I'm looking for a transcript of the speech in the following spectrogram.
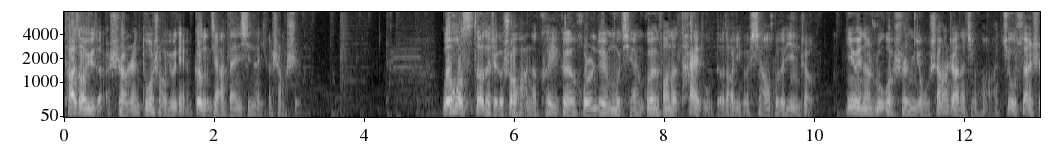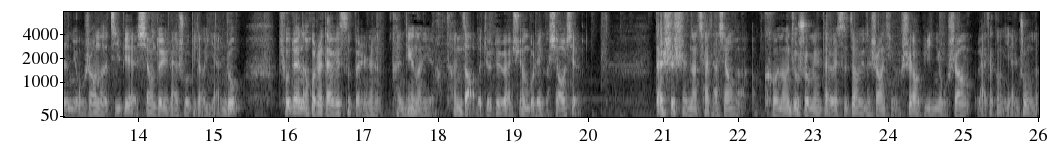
他遭遇的是让人多少有点更加担心的一个伤势。文霍斯特的这个说法呢，可以跟湖人队目前官方的态度得到一个相互的印证。因为呢，如果是扭伤这样的情况啊，就算是扭伤的级别相对于来说比较严重，球队呢或者戴维斯本人肯定呢也很早的就对外宣布这个消息了。但事实呢恰恰相反，可能就说明戴维斯遭遇的伤情是要比扭伤来得更严重的。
